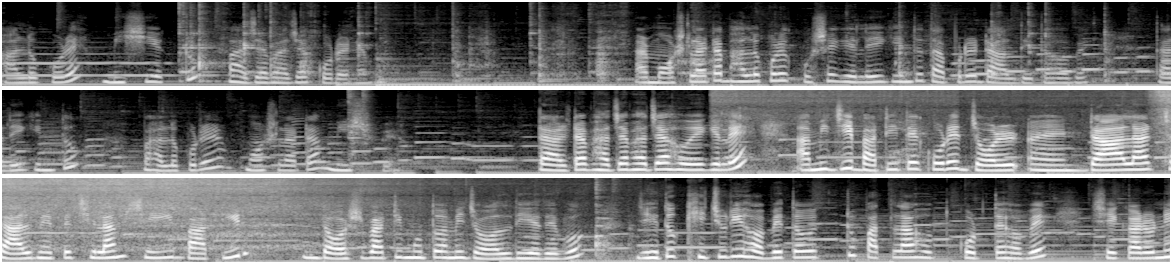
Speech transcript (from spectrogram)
ভালো করে মিশিয়ে একটু ভাজা ভাজা করে নেব। আর মশলাটা ভালো করে কষে গেলেই কিন্তু তারপরে ডাল দিতে হবে। তাহলেই কিন্তু ভালো করে মশলাটা মিশবে। ডালটা ভাজা ভাজা হয়ে গেলে আমি যে বাটিতে করে জল ডাল আর চাল মেপেছিলাম সেই বাটির দশ বাটি মতো আমি জল দিয়ে দেবো। যেহেতু খিচুড়ি হবে তো একটু পাতলা করতে হবে। সে কারণে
